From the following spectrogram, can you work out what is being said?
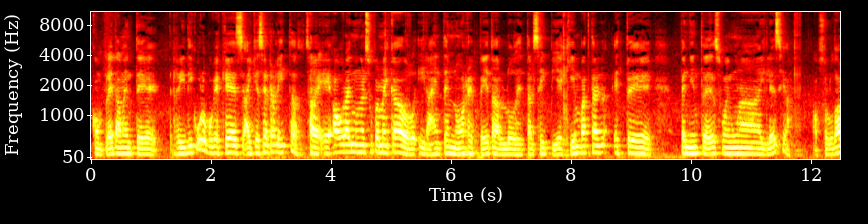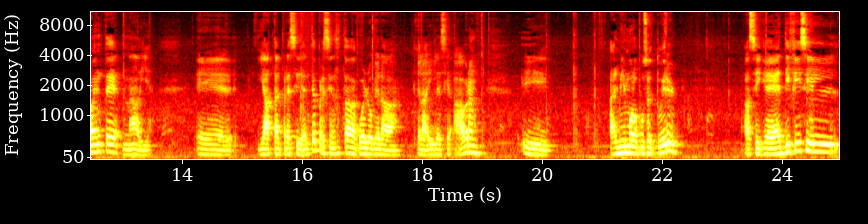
completamente ridículo, porque es que hay que ser realistas, ¿sabes? Es ahora mismo en el supermercado y la gente no respeta lo de estar seis pies. ¿Quién va a estar este, pendiente de eso en una iglesia? Absolutamente nadie. Eh, y hasta el presidente, el presidente está de acuerdo que la, que las iglesias abran. Y él mismo lo puso en Twitter. Así que es difícil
